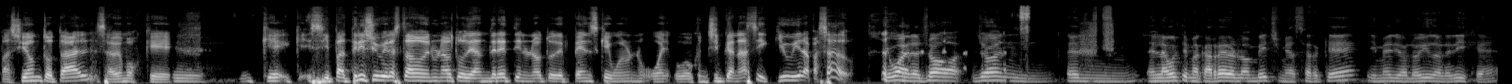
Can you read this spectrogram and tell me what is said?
pasión total, sabemos que, que, si Patricio hubiera estado en un auto de Andretti, en un auto de Penske o, con Chip Ganassi, ¿qué hubiera pasado? Y bueno, yo, yo en, en, la última carrera en Long Beach me acerqué y medio al oído le dije ¿eh?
